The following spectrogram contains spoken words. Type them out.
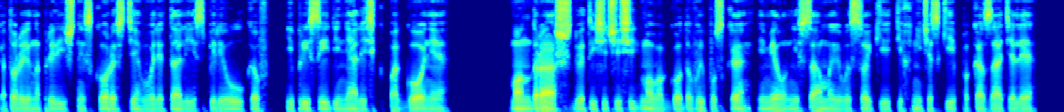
которые на приличной скорости вылетали из переулков и присоединялись к погоне. Мондраж 2007 года выпуска имел не самые высокие технические показатели.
